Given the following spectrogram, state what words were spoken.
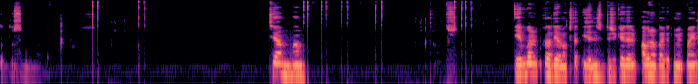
Burada dursun. bunlar da. Tamam. E, bu kadar diyelim arkadaşlar. İzlediğiniz için teşekkür ederim. Abone olmayı unutmayın.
